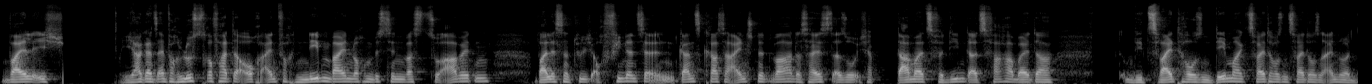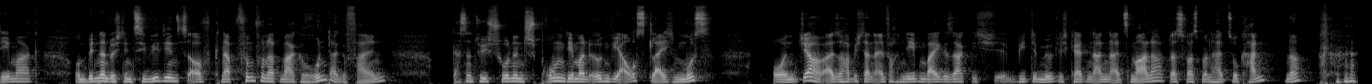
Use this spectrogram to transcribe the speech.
weil ich ja ganz einfach Lust drauf hatte, auch einfach nebenbei noch ein bisschen was zu arbeiten, weil es natürlich auch finanziell ein ganz krasser Einschnitt war. Das heißt also, ich habe damals verdient als Facharbeiter um die 2000 D-Mark, 2000, 2100 D-Mark und bin dann durch den Zivildienst auf knapp 500 Mark runtergefallen. Das ist natürlich schon ein Sprung, den man irgendwie ausgleichen muss. Und ja, also habe ich dann einfach nebenbei gesagt, ich biete Möglichkeiten an als Maler, das, was man halt so kann. Ne?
